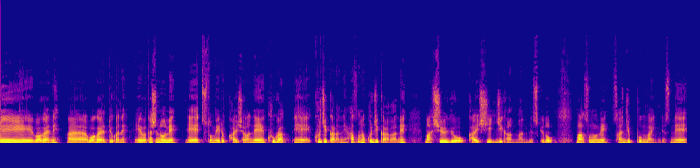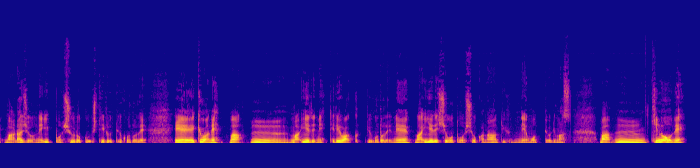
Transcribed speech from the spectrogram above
えー、我が家ね、あ我が家というかね、え、私のね、えー、勤める会社はね、9月、えー、9時からね、朝の9時からがね、まあ、就業開始時間なんですけど、まあ、そのね、30分前にですね、まあ、ラジオをね、1本収録しているということで、えー、今日はね、まあ、うん、まあ、家でね、テレワークということでね、まあ、家で仕事をしようかなというふうにね、思っております。まあ、うん、昨日ね、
